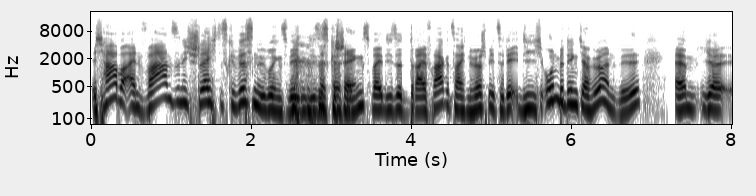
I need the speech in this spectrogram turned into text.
Ich habe ein wahnsinnig schlechtes Gewissen übrigens wegen dieses Geschenks, weil diese drei Fragezeichen Hörspiel-CD, die ich unbedingt ja hören will, ähm, hier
